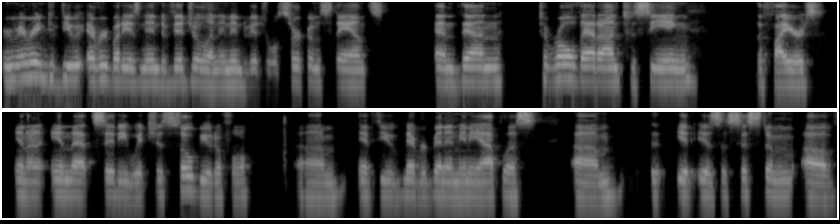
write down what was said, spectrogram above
remembering to view everybody as an individual and an individual circumstance, and then to roll that on to seeing the fires in a in that city, which is so beautiful. Um, if you've never been in Minneapolis, um, it- is a system of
